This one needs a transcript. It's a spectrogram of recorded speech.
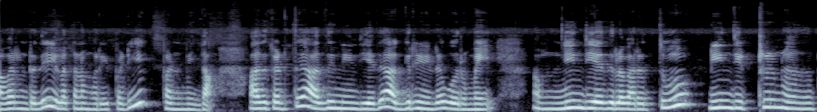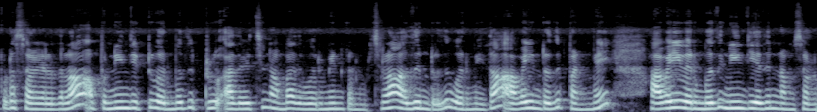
அவர்ன்றது இலக்கண முறைப்படி பன்மை தான். அதுக்கடுத்து அது நீந்தியது அக்ரிநில ஒருமை. நீந்தியதில் வர தூ நீந்திட்டுன்னு கூட சொல்ல எழுதலாம். அப்போ நீந்திட்டு வரும்போது ட்ரூ அதை வச்சு நம்ம அது ஒருமைன்னு கண்டுபிடிச்சிடலாம். அதுன்றது ஒருமை தான். அவைன்றது பன்மை. அவை வரும்போது நீந்தியதுன்னு நம்ம சொல்ல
